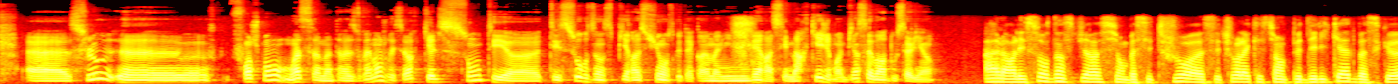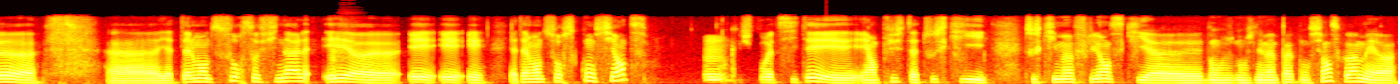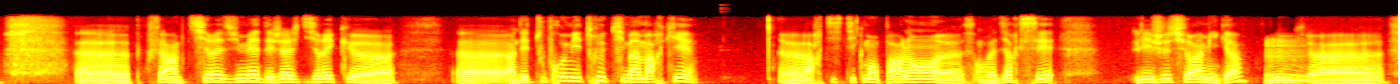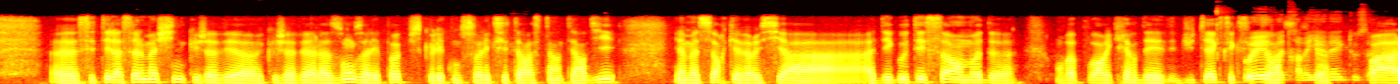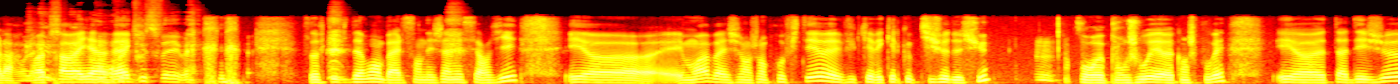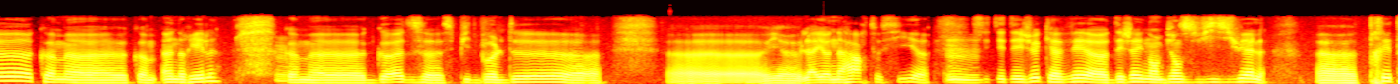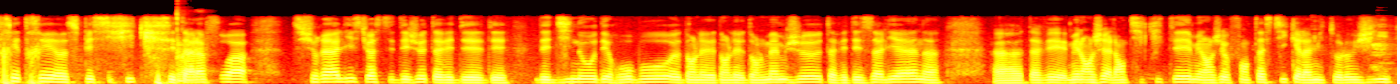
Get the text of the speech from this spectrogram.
Slow, franchement, moi ça m'intéresse vraiment. Je voudrais savoir quelles sont tes, sources d'inspiration, parce que tu as quand même un univers assez marqué. J'aimerais bien savoir d'où ça vient. Alors les sources d'inspiration, bah, c'est toujours la question un peu délicate parce que il y a tellement de sources au final et il y a tellement de sources conscientes Mmh. que je pourrais te citer et, en plus tu as tout ce qui tout ce qui m'influence qui euh, dont, dont, je n'ai même pas conscience quoi mais euh, euh, pour faire un petit résumé déjà je dirais que un des tout premiers trucs qui m'a marqué artistiquement parlant on va dire que c'est les jeux sur Amiga mmh. c'était la seule machine que j'avais que j'avais à la Zonze à l'époque puisque les consoles etc c'était interdit y a ma sœur qui avait réussi à, dégoter ça en mode euh, on va pouvoir écrire des, du texte, etc. Oui, on va travailler avec tout ça. Voilà, on, va travailler avec. On tous fait, ouais. Sauf qu'évidemment, bah, elle s'en est jamais servie. Et, euh, et moi, bah, j'en profitais, euh, vu qu'il y avait quelques petits jeux dessus. Hmm. Pour, pour jouer quand je pouvais. Et euh, tu as des jeux comme, comme Unreal, hmm. comme Gods, Speedball 2, euh, Lionheart aussi. Euh, mm. C'était des jeux qui avaient euh, déjà une ambiance visuelle très très très spécifique. C'était à la fois surréaliste, tu vois, c'était des jeux, tu avais des, des, des, dinos, des robots dans, les, dans, les, dans le même jeu, tu avais des aliens, euh, tu avais mélangé à l'antiquité, mélangé au fantastique, à la mythologie.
